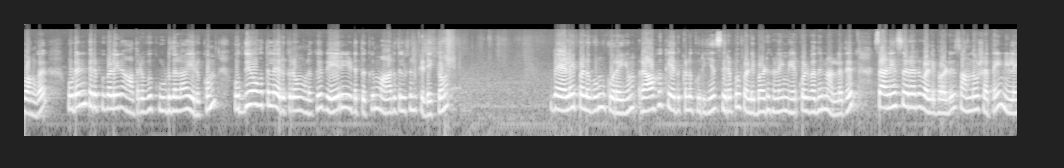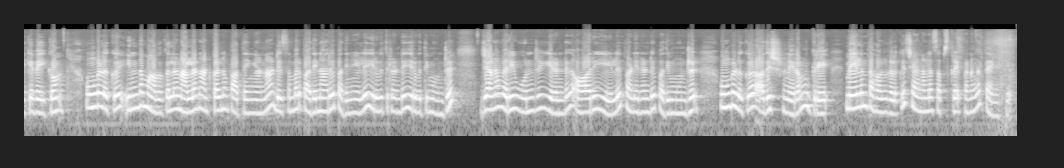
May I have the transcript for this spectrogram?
உடன்பிறப்புகளின் ஆதரவு கூடுதலா இருக்கும். உத்தியோகத்தில் இருக்கிறவங்களுக்கு வேறு இடத்துக்கு மாறுதல்கள் கிடைக்கும். வேலைப்பழுவும் குறையும். ராகு கேதுக்களுக்குரிய சிறப்பு வழிபாடுகளை மேற்கொள்வது நல்லது. சனீஸ்வரர் வழிபாடு சந்தோஷத்தை நிலைக்க வைக்கும். உங்களுக்கு இந்த மாதத்தில் நல்ல நாட்கள்னு பார்த்தீங்கன்னா டிசம்பர் பதினாறு பதினேழு இருபத்தி ரெண்டு இருபத்தி மூன்று ஜனவரி ஒன்று இரண்டு ஆறு ஏழு பன்னிரெண்டு பதிமூன்று. உங்களுக்கு அதிர்ஷ்ட நிறம் கிரே. மேலும் தகவல்களுக்கு சேனலை சப்ஸ்கிரைப் பண்ணுங்கள் தேங்க்யூ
